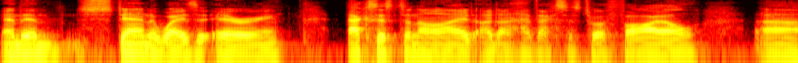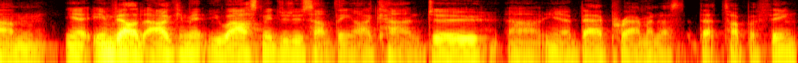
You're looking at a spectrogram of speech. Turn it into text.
and then standard ways of erroring. Access denied, I don't have access to a file. Um, you know, invalid argument, you asked me to do something I can't do. Uh, you know, bad parameters, that type of thing.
